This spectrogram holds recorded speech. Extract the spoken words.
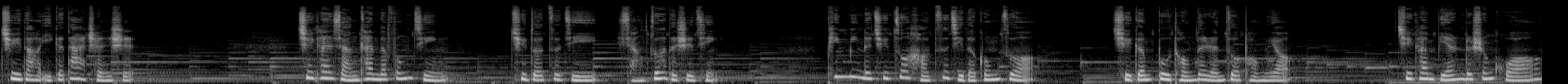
去到一个大城市，去看想看的风景，去做自己想做的事情。拼命的去做好自己的工作，去跟不同的人做朋友，去看别人的生活，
